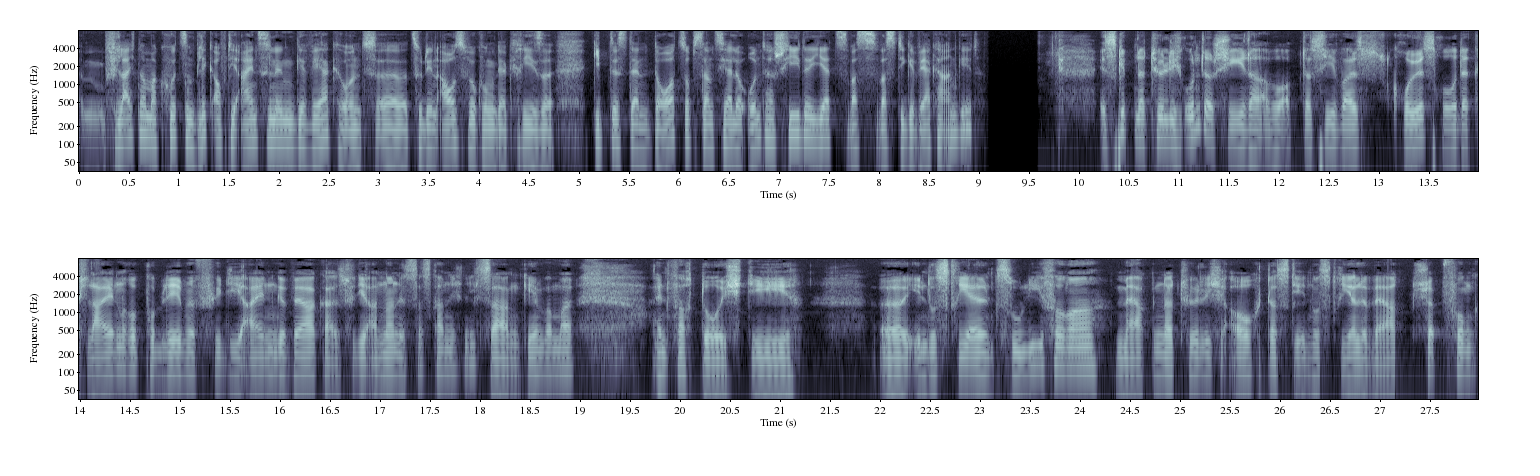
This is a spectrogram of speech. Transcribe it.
ähm, vielleicht nochmal kurz einen Blick auf die einzelnen Gewerke und äh, zu den Auswirkungen der Krise. Gibt es denn dort substanzielle Unterschiede jetzt, was was die Gewerke angeht? Es gibt natürlich Unterschiede, aber ob das jeweils größere oder kleinere Probleme für die einen Gewerke als für die anderen ist, das kann ich nicht sagen. Gehen wir mal einfach durch. Die äh, industriellen Zulieferer merken natürlich auch, dass die industrielle Wertschöpfung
